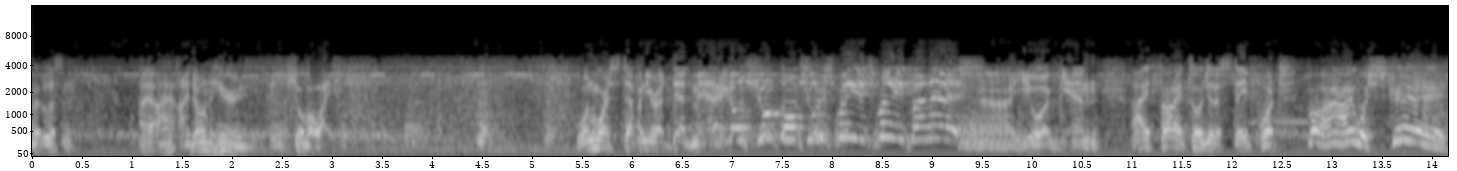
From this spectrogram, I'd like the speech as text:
But listen. I, I, I don't hear you. Kill the light. One more step and you're a dead man. Hey, don't shoot, don't shoot. It's me, it's me, Van Ah, you again. I thought I told you to stay put. Oh, I I was scared.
